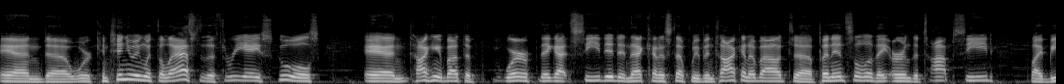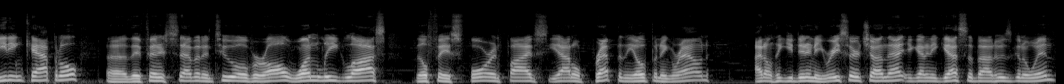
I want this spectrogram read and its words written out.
and uh, we're continuing with the last of the 3A schools and talking about the where they got seeded and that kind of stuff. We've been talking about uh, Peninsula; they earned the top seed by beating Capital. Uh, they finished seven and two overall, one league loss. They'll face four and five Seattle Prep in the opening round. I don't think you did any research on that. You got any guess about who's going to win?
